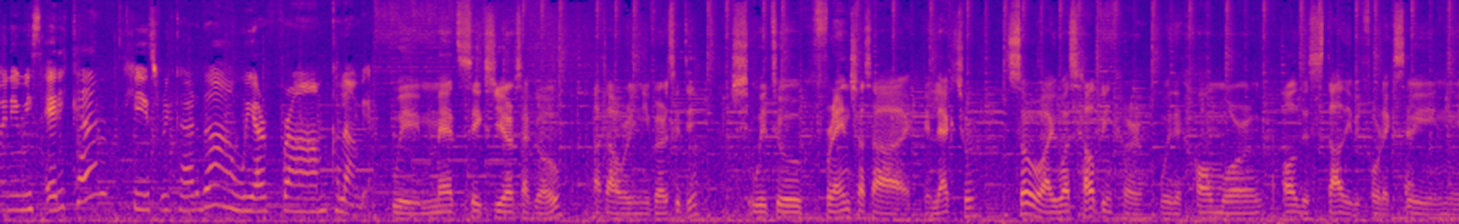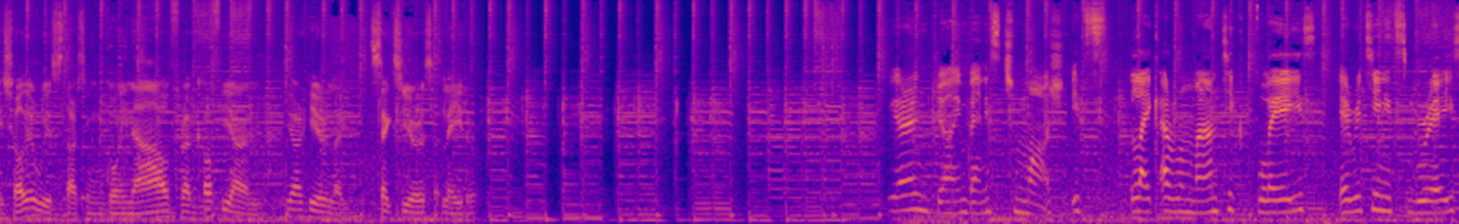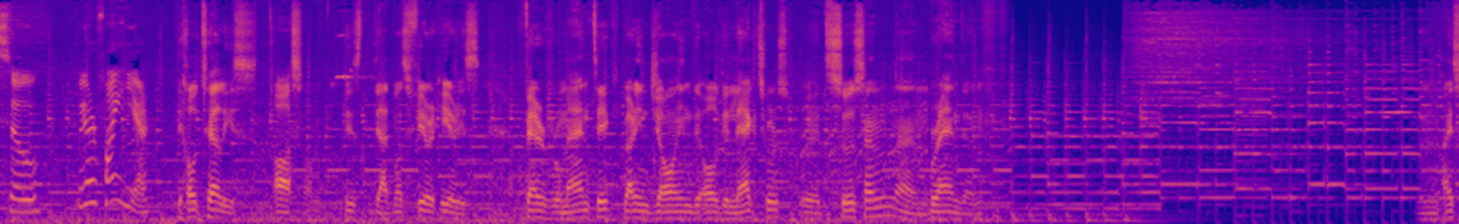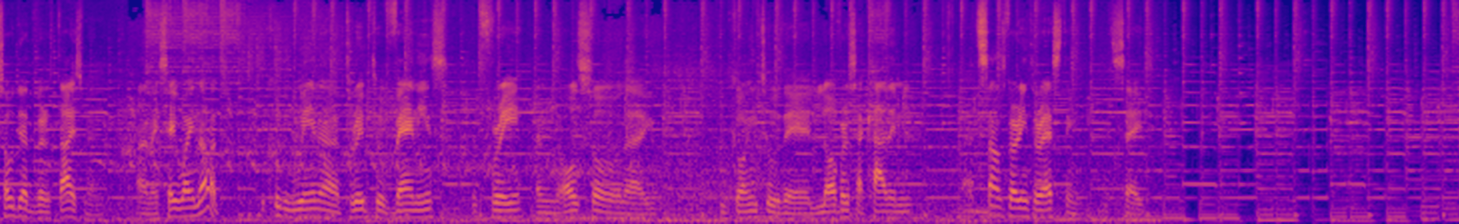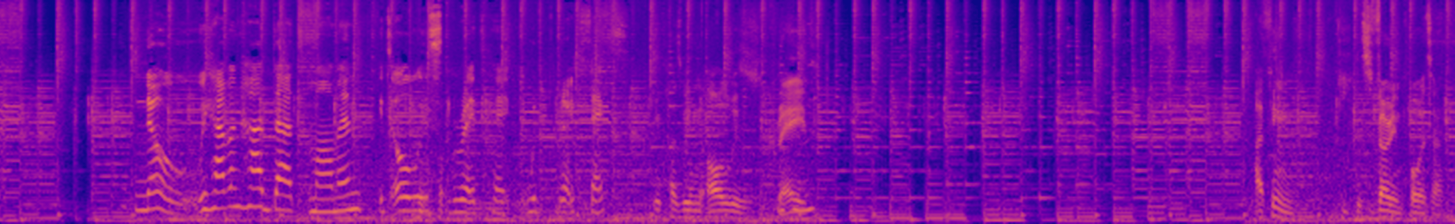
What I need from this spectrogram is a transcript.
My name is Erika, he is Ricardo, and we are from Colombia. We met six years ago at our university. We took French as a, lecture, so I was helping her with the homework, all the study before the exam. We knew each other, we started going out for a coffee, and we are here like six years later. We are enjoying Venice too much. It's like a romantic place. Everything is great, so we are fine here. The hotel is awesome. It's, the atmosphere here is very romantic. We are enjoying the, all the lectures with Susan and Brandon. Mm, I saw the advertisement and I say, why not? We could win a trip to Venice for free and also like going to the Lovers Academy. That sounds very interesting, let's say. No, we haven't had that moment. It's always great with great sex. It has been always great. Mm -hmm. I think it's very important.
